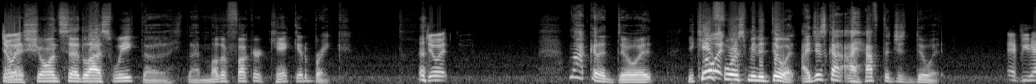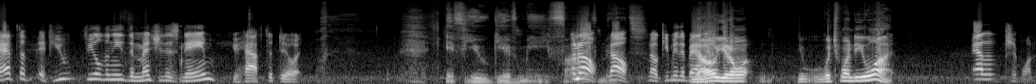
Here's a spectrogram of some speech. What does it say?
Do and it. As Sean said last week, the that motherfucker can't get a break. Do it. I'm not gonna do it. You can't Do it. force me to do it. I just got. I have to just do it. If you have to, if you feel the need to mention his name, you have to do it. If you give me oh, five Oh, no, no, minutes. no. Give me the battleship. No, you don't. Want, you, which one do you want? battleship one.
